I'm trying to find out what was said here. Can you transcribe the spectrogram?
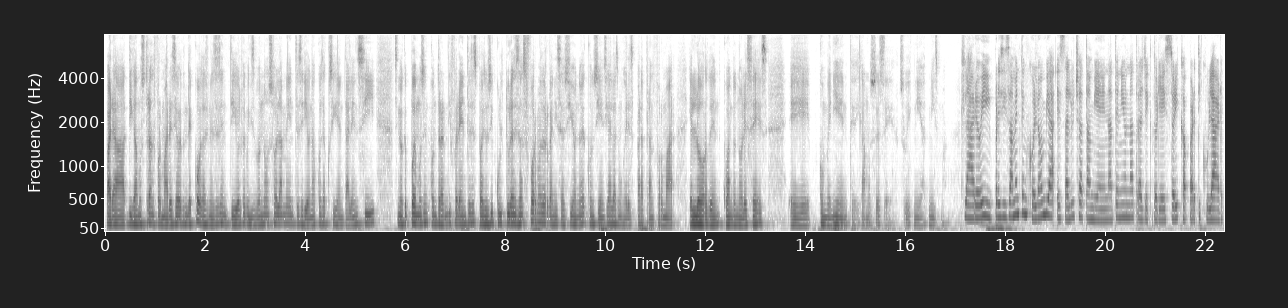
para, digamos, transformar ese orden de cosas. En ese sentido, el feminismo no solamente sería una cosa occidental en sí, sino que podemos encontrar en diferentes espacios y culturas esas formas de organización o de conciencia de las mujeres para transformar el orden cuando no les es eh, conveniente, digamos, desde su dignidad misma. Claro, y precisamente en Colombia esta lucha también ha tenido una trayectoria histórica particular.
